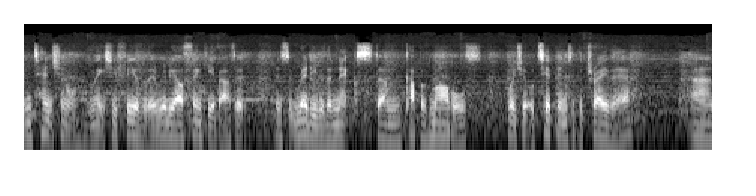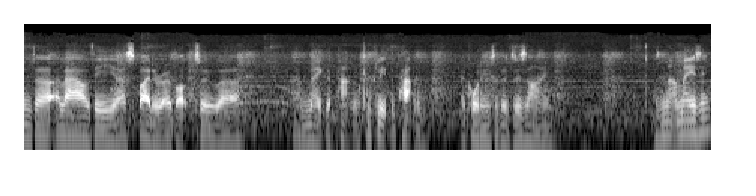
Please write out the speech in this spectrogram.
intentional. It makes you feel that they really are thinking about it. It's ready with the next um, cup of marbles, which it will tip into the tray there and uh, allow the uh, spider robot to uh, uh make the pattern, complete the pattern according to the design. Isn't that amazing?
